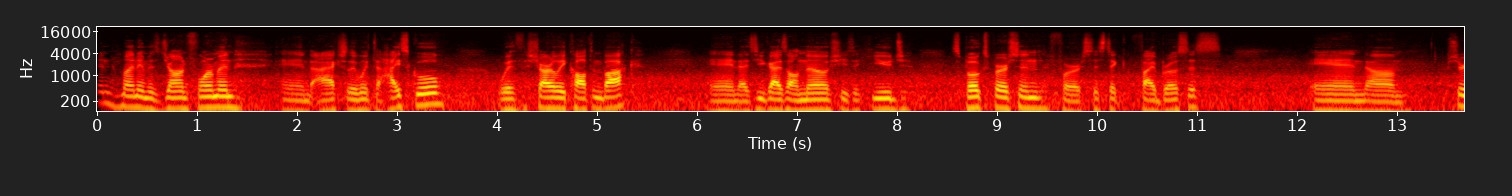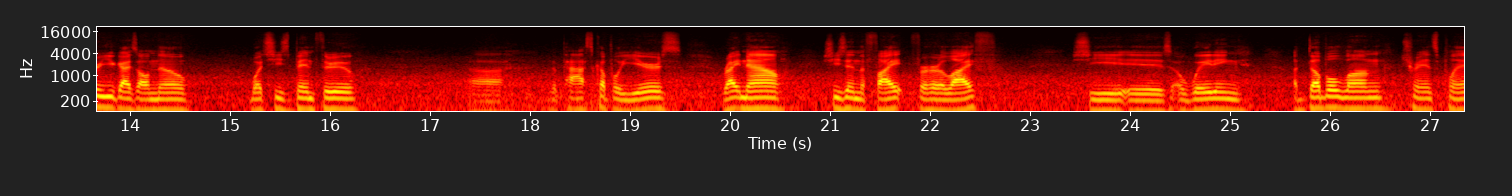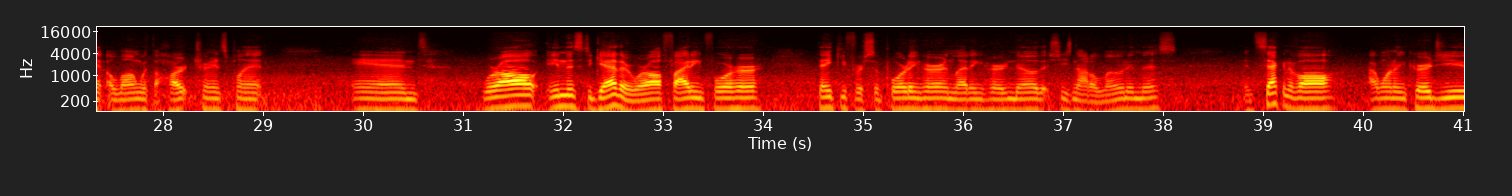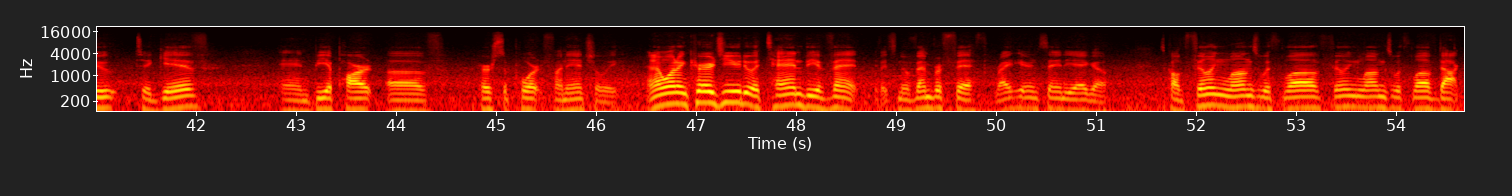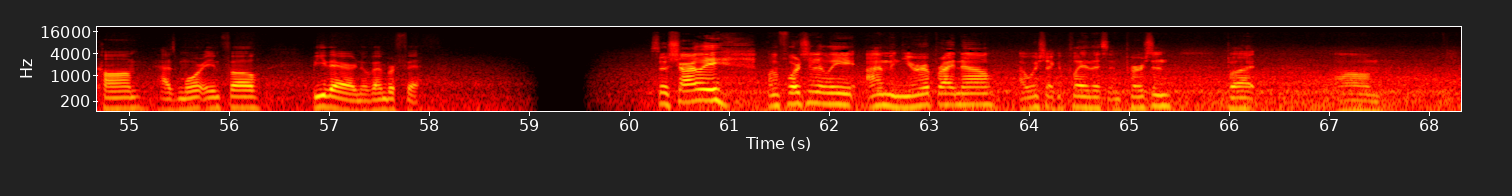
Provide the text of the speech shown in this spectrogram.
My name is Jon Foreman, and I actually went to high school with Sharlie Kaltenbach. And as you guys all know, she's a huge spokesperson for cystic fibrosis. And um, I'm sure you guys all know what she's been through uh, the past couple years. Right now, she's in the fight for her life. She is awaiting a double lung transplant along with a heart transplant. And we're all in this together. We're all fighting for her. Thank you for supporting her and letting her know that she's not alone in this. And second of all, I want to encourage you to give and be a part of her support financially. And I want to encourage you to attend the event. It's November 5th, right here in San Diego. It's called Filling Lungs with Love. FillingLungsWithLove.com has more info. Be there November 5th. So Sharlie, unfortunately, I'm in Europe right now. I wish I could play this in person, but um,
